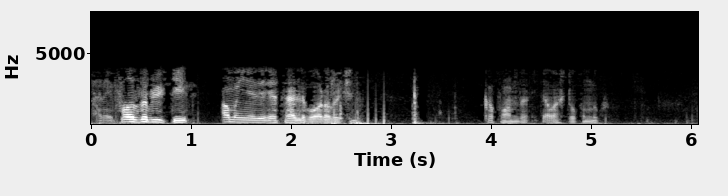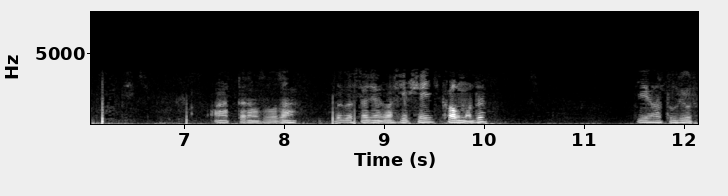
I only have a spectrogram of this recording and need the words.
Yani fazla büyük değil. Ama yine de yeterli bu araba için. Kapandı. Yavaş dokunduk. Anahtarımız burada. Burada göstereceğimiz başka bir şey kalmadı. Diye hatırlıyorum.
